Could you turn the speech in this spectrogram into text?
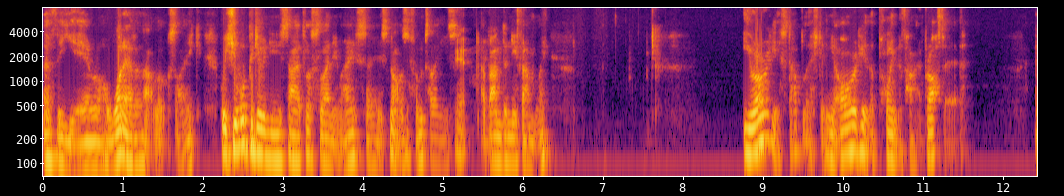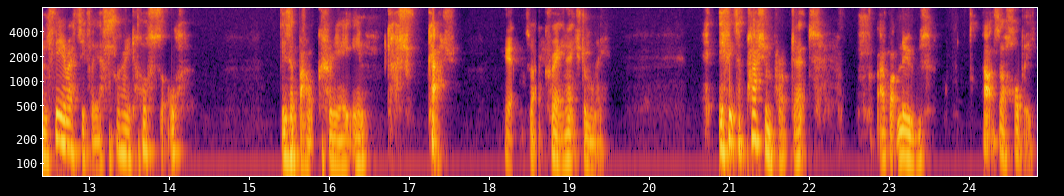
of the year or whatever that looks like, which you would be doing in your side hustle anyway. So it's not as if I'm telling you to Yeah. abandon your family. You're already established and you're already at the point of high profit. And theoretically, a side hustle is about creating cash. Cash. Yeah. It's about creating extra money. If it's a passion project, I've got news. That's a hobby.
